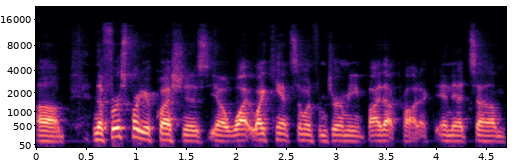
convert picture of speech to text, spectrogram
Um, and the first part of your question is, you know, why, why can't someone from Germany buy that product? And it's, um,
